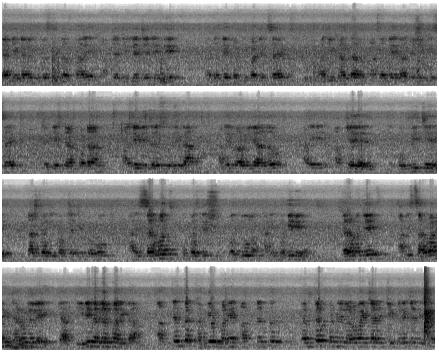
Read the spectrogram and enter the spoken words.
या ठिकाणी उपस्थित असणारे आमच्या जिल्ह्याचे नेते आदरणीय बंटी पाटील साहेब माजी खासदार आदरणीय राजू शेट्टी साहेब जगदीश खान पठाण माझे मित्र सुरेखा अनिल राव यादव आणि आमचे कोथळीचे राष्ट्रवादी पक्षाचे प्रमुख आणि सर्वच उपस्थित बंधू आणि भगिनी खरं म्हणजे आम्ही सर्वांनी ठरवलेले या तिन्ही नगरपालिका अत्यंत खंबीरपणे अत्यंत कणखरपणे लढवायच्या आणि जिंकण्याच्या दिशेने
